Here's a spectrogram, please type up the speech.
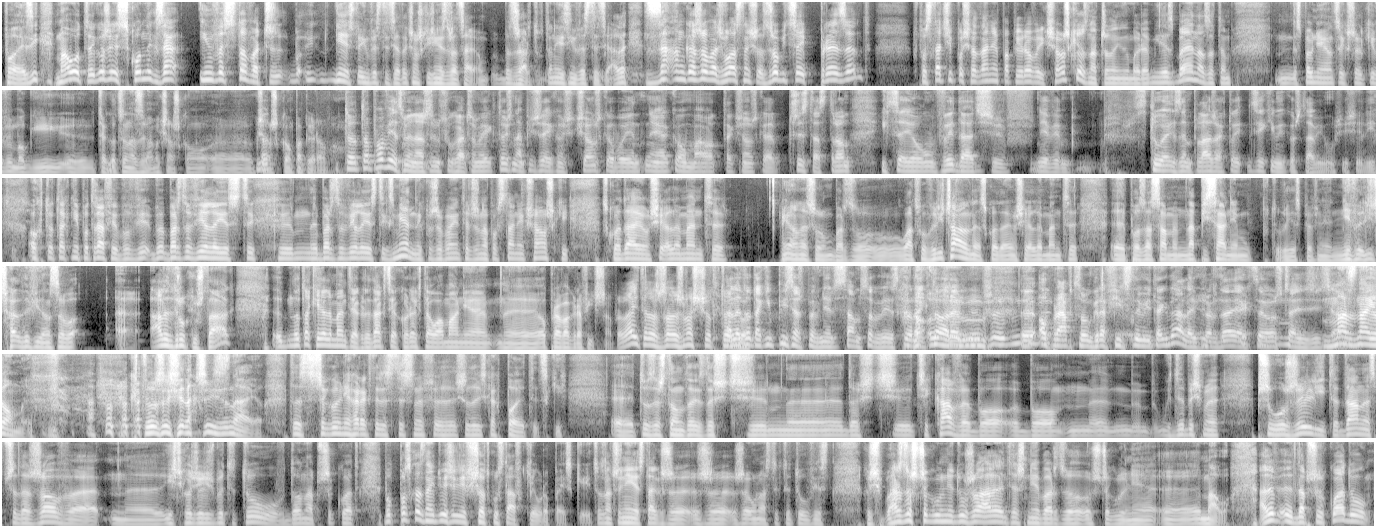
poezji. Mało tego, że jest skłonnych zainwestować, czy, nie jest to inwestycja, te książki się nie zwracają, bez żartów, to nie jest inwestycja, ale zaangażować własne środki, zrobić sobie prezent w postaci posiadania papierowej książki oznaczonej numerem ISBN, a zatem mm, spełniającej wszelkie wymogi y, tego, co nazywamy książką, e, książką no, papierową. To, to powiedzmy naszym słuchaczom, jak ktoś napisze jakąś książkę, obojętnie jaką ma ta książka 300 stron i chce ją wydać w, nie wiem, 100 egzemplarzach, to z jakimi kosztami musi się liczyć? Och, to tak nie potrafię, bo, wie, bo bardzo, wiele jest tych, bardzo wiele jest tych zmiennych. Proszę pamiętać, że na powstanie książki składają się elementy i one są bardzo łatwo wyliczalne. Składają się elementy e, poza samym napisaniem, który jest pewnie niewyliczalny finansowo, ale druk już tak, no takie elementy jak redakcja, korekta, łamanie, e, oprawa graficzna, prawda? I teraz w zależności od tego... Ale to taki pisarz pewnie sam sobie jest korektorem, no, oprawcą graficznym i tak dalej, prawda? Jak chce oszczędzić. Ma znajomych, którzy się na czymś znają. To jest szczególnie charakterystyczne w środowiskach poetyckich. Tu zresztą to jest dość, dość ciekawe, bo, bo gdybyśmy przyłożyli te dane sprzedażowe, jeśli chodzi o liczbę tytułów, do na przykład przykład, bo Polska znajduje się w środku stawki europejskiej. To znaczy nie jest tak, że, że, że u nas tych tytułów jest jakoś bardzo szczególnie dużo, ale też nie bardzo szczególnie e, mało. Ale e, dla przykładu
